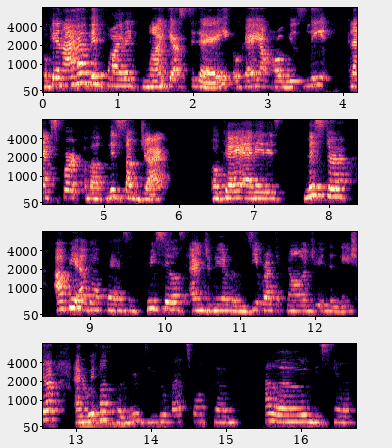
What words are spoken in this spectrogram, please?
Okay, and I have invited my guest today. Okay, I'm obviously an expert about this subject. Okay, and it is Mr. Api Agape as a pre-sales engineer from Zebra Technology Indonesia. And without further ado, let's welcome. Hello, Mr.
